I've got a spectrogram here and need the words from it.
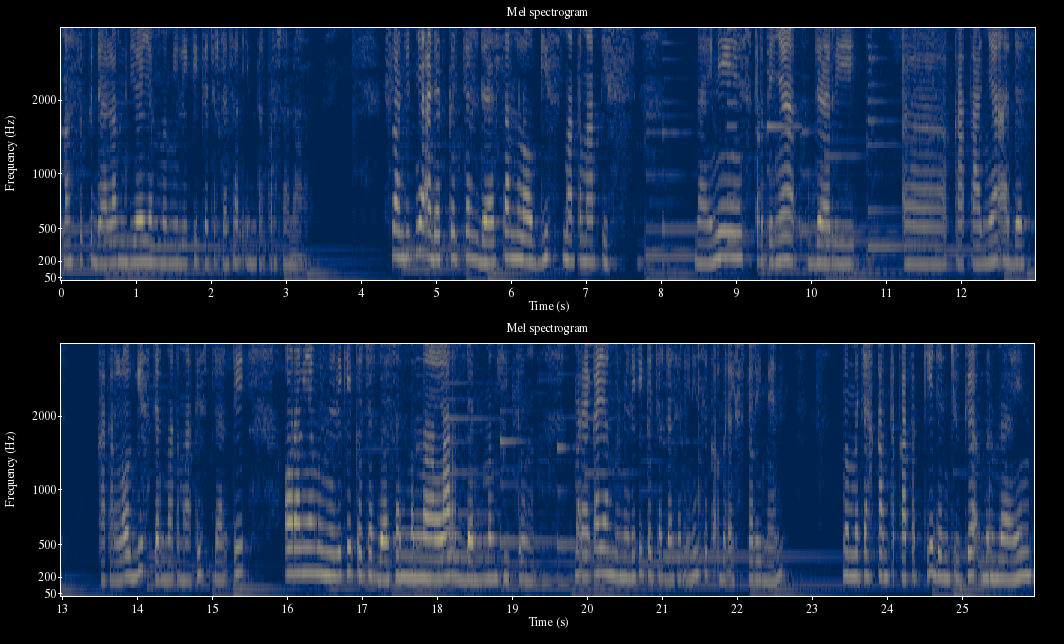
masuk ke dalam dia yang memiliki kecerdasan interpersonal. Selanjutnya ada kecerdasan logis matematis. Nah, ini sepertinya dari e, katanya ada Kata logis dan matematis berarti orang yang memiliki kecerdasan menalar dan menghitung. Mereka yang memiliki kecerdasan ini suka bereksperimen, memecahkan teka-teki dan juga bermain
